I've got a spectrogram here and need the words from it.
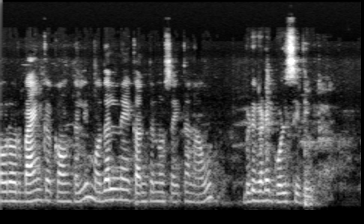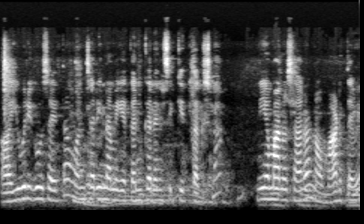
ಅವರವ್ರ ಬ್ಯಾಂಕ್ ಅಕೌಂಟಲ್ಲಿ ಮೊದಲನೇ ಕಂತನ್ನು ಸಹಿತ ನಾವು ಬಿಡುಗಡೆಗೊಳಿಸಿದ್ದೀವಿ ಇವರಿಗೂ ಸಹಿತ ಒಂದು ಸರಿ ನಮಗೆ ಕನ್ಕರೆನ್ಸ್ ಸಿಕ್ಕಿದ ತಕ್ಷಣ ನಿಯಮಾನುಸಾರ ನಾವು ಮಾಡ್ತೇವೆ.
